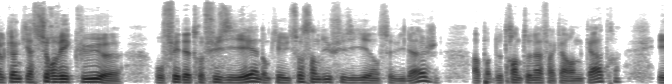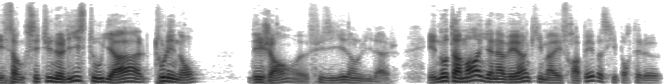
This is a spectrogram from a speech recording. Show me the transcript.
quelqu'un qui a survécu euh, au fait d'être fusillé. Donc il y a eu 70 fusillés dans ce village, de 39 à 44. Et c'est une liste où il y a tous les noms des gens euh, fusillés dans le village. Et notamment, il y en avait un qui m'avait frappé parce qu'il portait le,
